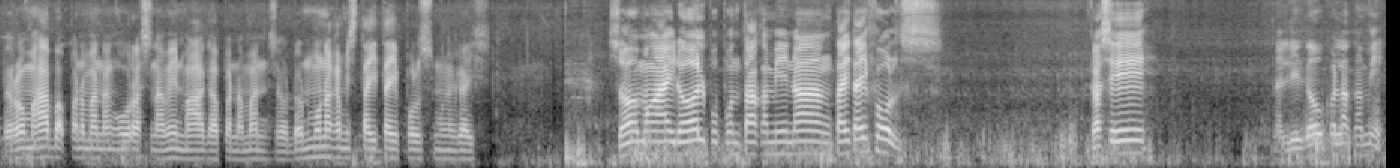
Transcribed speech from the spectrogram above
Pero mahaba pa naman ang oras namin, maaga pa naman. So doon muna kami sa Taytay Falls mga guys. So mga idol, pupunta kami ng Taytay Falls. Kasi naligaw pala kami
